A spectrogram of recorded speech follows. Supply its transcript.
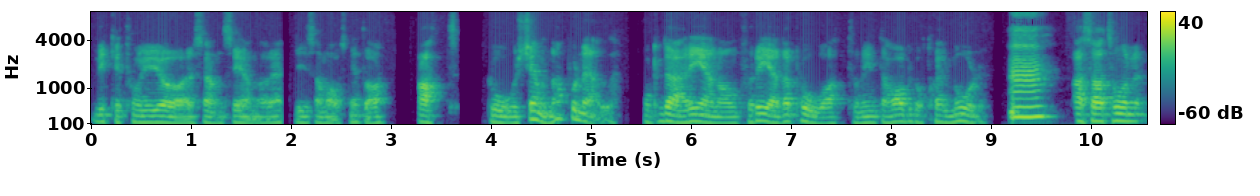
vilket hon gör sen senare i samma avsnitt då, att gå och känna på Nell och därigenom få reda på att hon inte har begått självmord. Mm, Alltså att hon,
